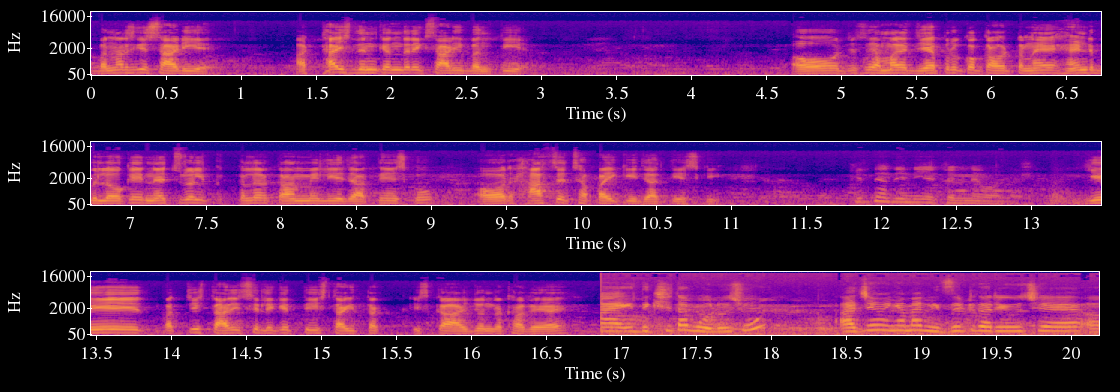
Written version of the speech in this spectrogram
बनारस की साड़ी है। 28 दिन के अंदर एक साड़ी बनती है। और जैसे हमारे जयपुर का कॉटन है हैंड ब्लॉक है नेचुरल कलर काम में लिए जाते हैं इसको और हाथ से छपाई की जाती है इसकी। कितने दिन ये चलने वाला है ये 25 तारीख से लेकर 30 तारीख तक इसका आयोजन रखा गया है હાય દીક્ષિતા બોલું છું આજે અહીંયા મેં વિઝિટ કર્યું છે અ,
